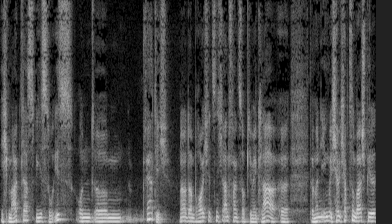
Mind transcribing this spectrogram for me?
ich mag das, wie es so ist und ähm, fertig. Na, dann brauche ich jetzt nicht anfangen zu optimieren. Klar, äh, wenn man irgendwie, ich habe ich hab zum Beispiel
